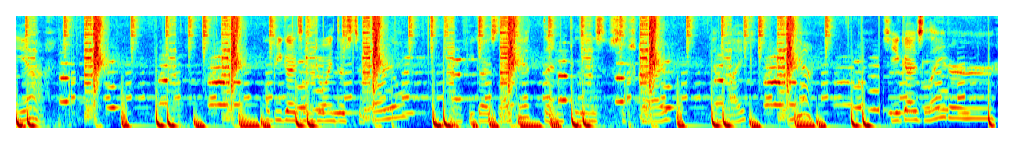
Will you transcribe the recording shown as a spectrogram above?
yeah. Hope you guys enjoyed this tutorial. And if you guys like it, then please subscribe and like. And yeah. See you guys later.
